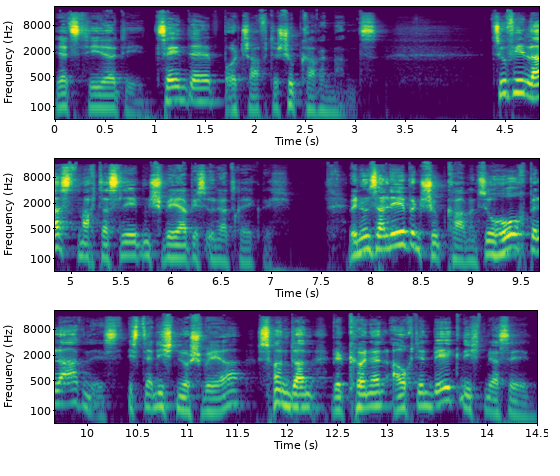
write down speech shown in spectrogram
jetzt hier die zehnte Botschaft des Schubkarrenmanns. Zu viel Last macht das Leben schwer bis unerträglich. Wenn unser Lebensschubkarren zu hoch beladen ist, ist er nicht nur schwer, sondern wir können auch den Weg nicht mehr sehen.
